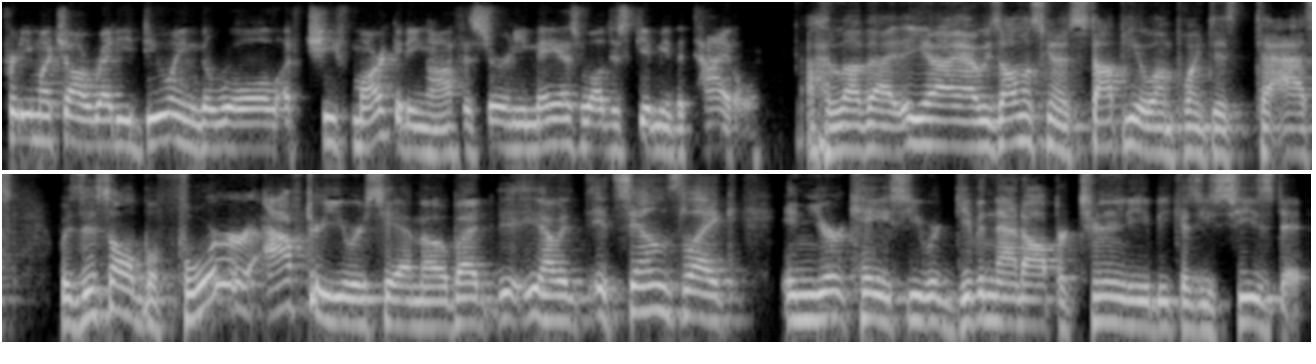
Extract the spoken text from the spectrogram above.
pretty much already doing the role of chief marketing officer, and he may as well just give me the title. I love that. Yeah, I was almost going to stop you at one point to, to ask, was this all before or after you were CMO? But you know, it, it sounds like in your case, you were given that opportunity because you seized it.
